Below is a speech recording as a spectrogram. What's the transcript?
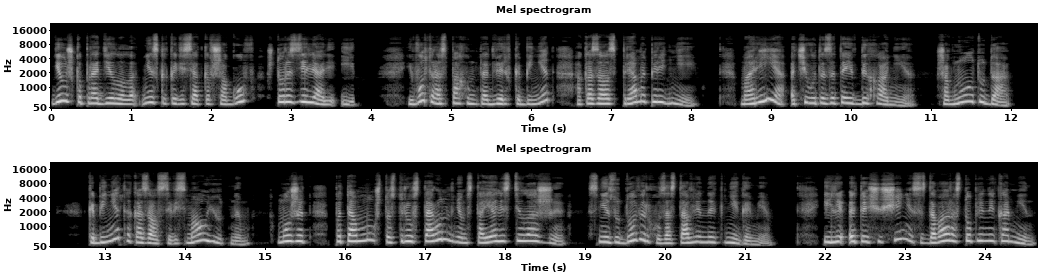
девушка проделала несколько десятков шагов, что разделяли их. И вот распахнутая дверь в кабинет оказалась прямо перед ней. Мария, отчего-то затаив дыхание, шагнула туда. Кабинет оказался весьма уютным. Может, потому, что с трех сторон в нем стояли стеллажи, снизу доверху заставленные книгами. Или это ощущение создавал растопленный камин,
